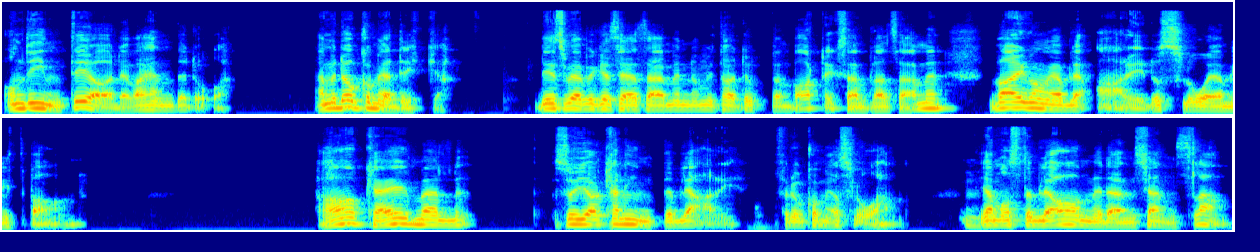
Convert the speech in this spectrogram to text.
om det inte gör det, vad händer då? Ja, men då kommer jag dricka. Det är som jag brukar säga så här, men om vi tar ett uppenbart exempel. Att så här, men varje gång jag blir arg, då slår jag mitt barn. Ja, okej, okay, men så jag kan inte bli arg, för då kommer jag slå honom. Mm. Jag måste bli av med den känslan.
